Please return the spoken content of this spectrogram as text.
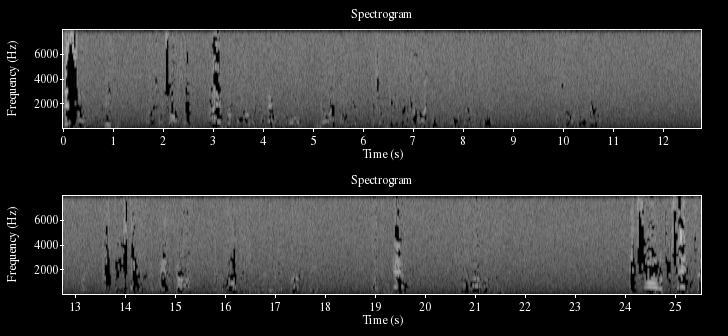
disobedience. That's what Saul said. I have performed the command of the Lord. You know what I told you? Disobedience is not like what people don't understand. What's the point of that? Stay with the plan of God. When we all need you here, we're in front of you. Up and down. And Saul was the same. He said,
